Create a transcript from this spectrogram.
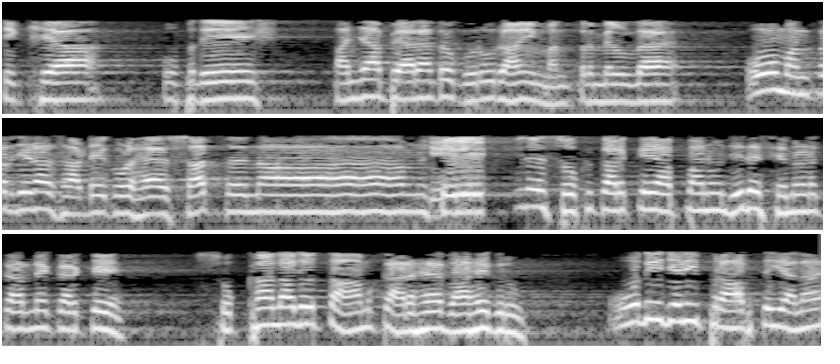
ਸਿੱਖਿਆ, ਉਪਦੇਸ਼। ਪੰਜਾਂ ਪਿਆਰਿਆਂ ਤੋਂ ਗੁਰੂ ਰਾਹੀਂ ਮੰਤਰ ਮਿਲਦਾ ਹੈ। ਉਹ ਮੰਤਰ ਜਿਹੜਾ ਸਾਡੇ ਕੋਲ ਹੈ ਸਤਨਾਮ। ਸ਼੍ਰੀ ਜਿਹਦੇ ਸੁਖ ਕਰਕੇ ਆਪਾਂ ਨੂੰ ਜਿਹਦੇ ਸਿਮਰਨ ਕਰਨੇ ਕਰਕੇ ਸੁੱਖਾਂ ਦਾ ਜੋ ਧਾਮ ਘਰ ਹੈ ਵਾਹਿਗੁਰੂ ਉਹਦੀ ਜਿਹੜੀ ਪ੍ਰਾਪਤੀ ਆ ਨਾ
